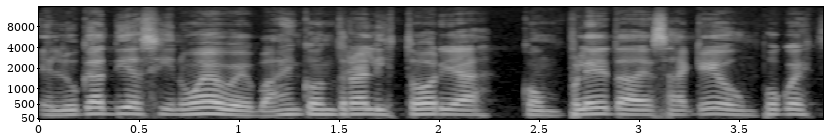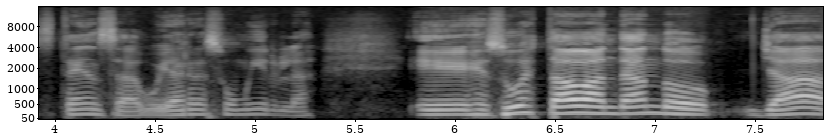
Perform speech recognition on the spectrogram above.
en Lucas 19. Vas a encontrar la historia completa de saqueo, un poco extensa. Voy a resumirla. Eh, Jesús estaba andando ya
